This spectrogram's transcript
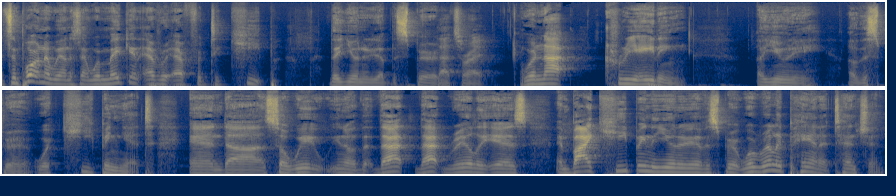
it's important that we understand we're making every effort to keep the unity of the spirit. That's right. We're not creating a unity of the spirit. We're keeping it, and uh, so we, you know, th- that that really is. And by keeping the unity of the spirit, we're really paying attention.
